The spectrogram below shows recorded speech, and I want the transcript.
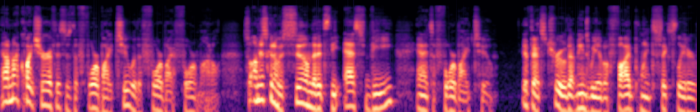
And I'm not quite sure if this is the 4x2 or the 4x4 model. So I'm just going to assume that it's the SV and it's a 4x2. If that's true, that means we have a 5.6 liter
